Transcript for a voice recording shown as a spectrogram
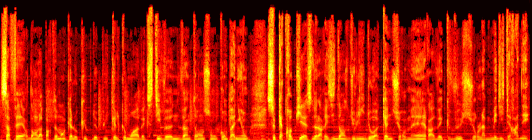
s'affaire dans l'appartement qu'elle occupe depuis quelques mois avec Steven, 20 ans, son compagnon. Ce quatre pièces de la résidence du Lido à Cannes-sur-Mer avec vue sur la Méditerranée.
